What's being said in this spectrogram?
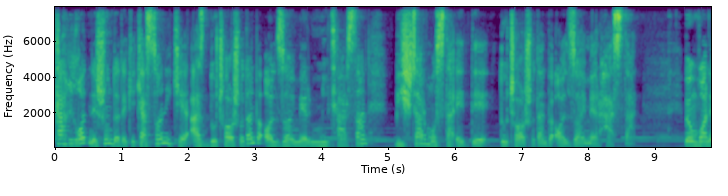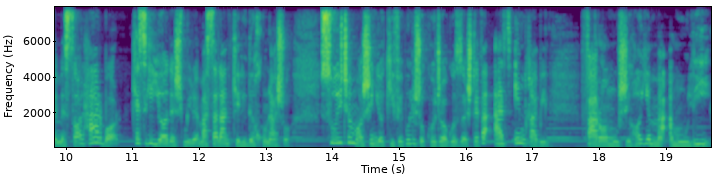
تحقیقات نشون داده که کسانی که از دچار شدن به آلزایمر میترسن بیشتر مستعد دچار شدن به آلزایمر هستند. به عنوان مثال هر بار کسی که یادش میره مثلا کلید خونش رو سویچ ماشین یا کیف پولش رو کجا گذاشته و از این قبیل فراموشی های معمولی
